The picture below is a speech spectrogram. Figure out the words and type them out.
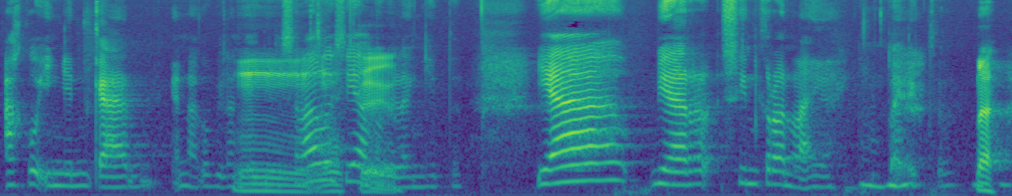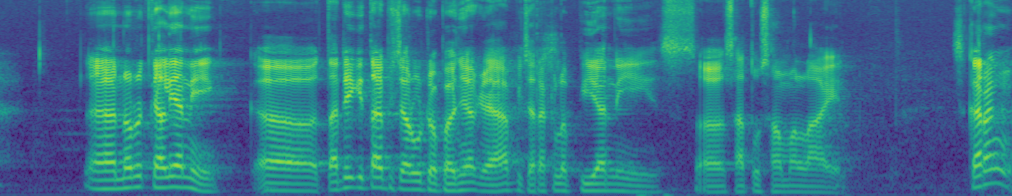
aku inginkan. Kan aku bilang kayak gitu. Hmm, Selalu sih aku bilang gitu. Ya biar sinkron lah ya. Baik itu. Nah, eh, menurut kalian nih, eh, tadi kita bicara udah banyak ya, bicara kelebihan nih eh, satu sama lain. Sekarang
